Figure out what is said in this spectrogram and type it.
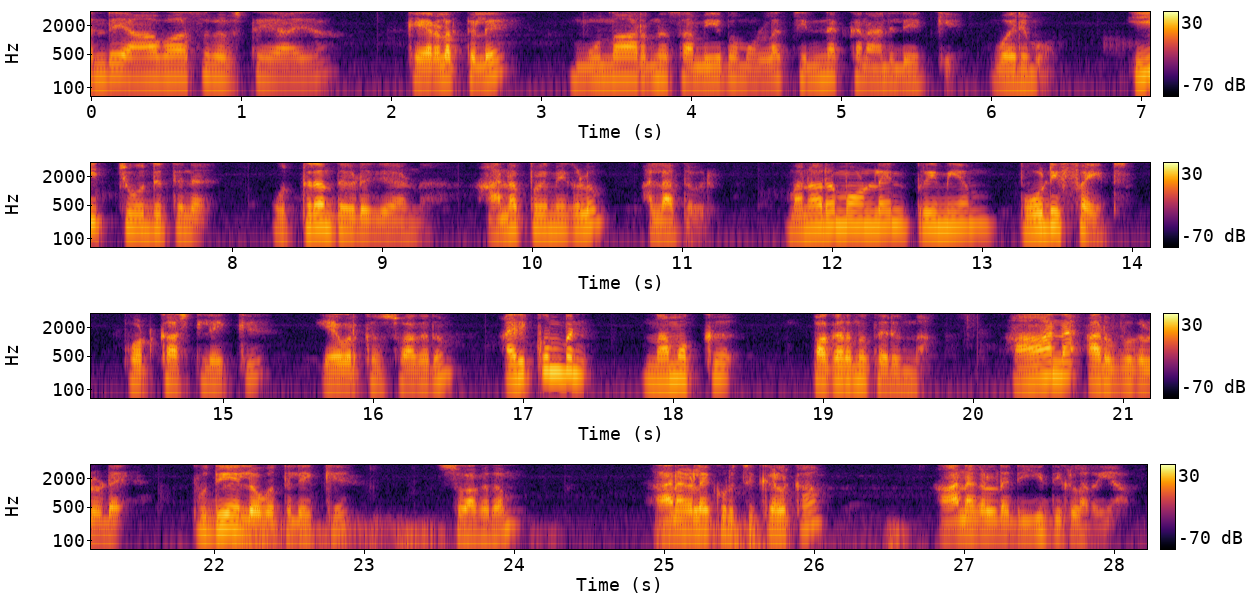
തന്റെ ആവാസ വ്യവസ്ഥയായ കേരളത്തിലെ മൂന്നാറിന് സമീപമുള്ള ചിന്നക്കനാലിലേക്ക് വരുമോ? ഈ ചോദ്യത്തിന് ഉത്തരം തേടുകയാണ് അനപ്രേമികളും അല്ലാത്തവരും. മനോരമ ഓൺലൈൻ പ്രീമിയം പോഡിഫൈഡ് പോഡ്കാസ്റ്റിലേക്ക് ഏവർക്കും സ്വാഗതം. അരിക്കൊമ്പൻ നമുക്ക് പകർന്നു തരുന്ന ആന അറിവുകളുടെ പുതിയ ലോകത്തിലേക്ക് സ്വാഗതം. ആനകളെക്കുറിച്ച് കേൾക്കാം ആനകളുടെ രീതികൾ അറിയാം.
